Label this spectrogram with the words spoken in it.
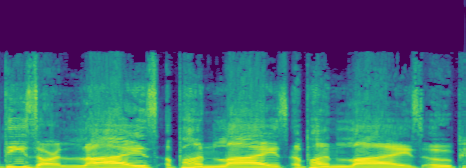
These are lies upon lies upon lies, OP.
